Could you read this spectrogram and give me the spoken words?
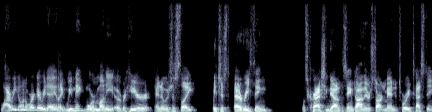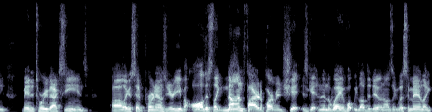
why are we going to work every day? Like we make more money over here. And it was just like, it just everything was crashing down at the same time. They were starting mandatory testing, mandatory vaccines. Uh, like I said, pronouns in your email, all this like non-fire department shit is getting in the way of what we love to do. And I was like, listen, man, like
